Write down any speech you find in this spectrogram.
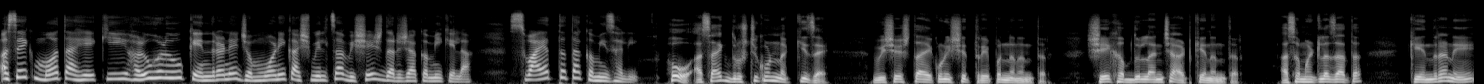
असं एक मत आहे की हळूहळू केंद्राने जम्मू आणि काश्मीरचा विशेष दर्जा कमी केला. स्वायत्तता कमी झाली. हो असा एक दृष्टिकोन नक्कीच आहे. विशेषतः एकोणीसशे त्रेपन्न नंतर शेख अब्दुल्लांच्या अटकेनंतर. असं म्हटलं जातं केंद्राने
